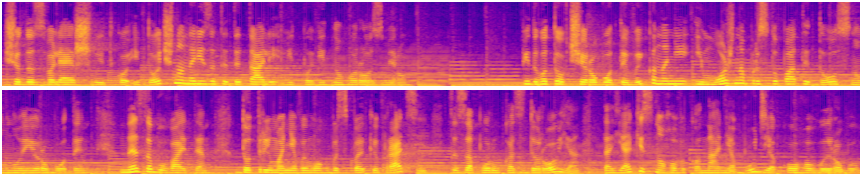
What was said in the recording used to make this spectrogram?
що дозволяє швидко і точно нарізати деталі відповідного розміру. Підготовчі роботи виконані і можна приступати до основної роботи. Не забувайте, дотримання вимог безпеки праці це запорука здоров'я та якісного виконання будь-якого виробу.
